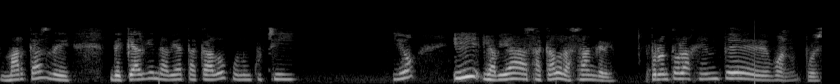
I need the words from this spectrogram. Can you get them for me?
marcas de, de que alguien le había atacado con un cuchillo y le había sacado la sangre. Pronto la gente, bueno, pues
